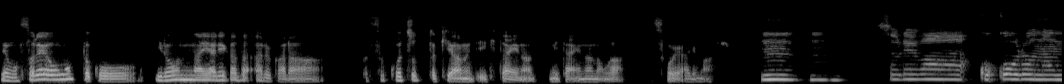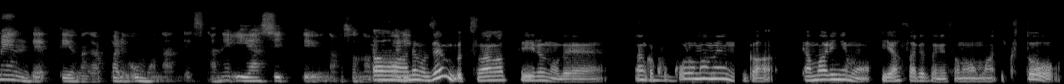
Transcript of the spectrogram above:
でも、それをもっとこう、いろんなやり方あるから、そこちょっと極めていきたいな、みたいなのが、すごいあります。うんうん、それは心の面でっていうのがやっぱり主なんですかね。癒しっていうのはそのああ、でも全部つながっているので、なんかうん心の面があまりにも癒されずにそのまま行くと、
